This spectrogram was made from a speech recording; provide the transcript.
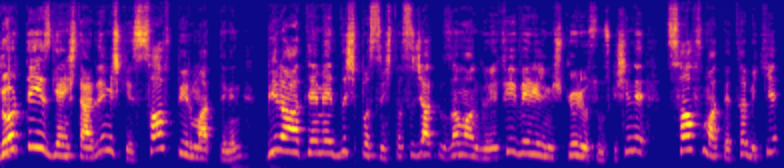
Dörtteyiz gençler demiş ki saf bir maddenin bir atm dış basınçta sıcaklığı zaman grafiği verilmiş görüyorsunuz ki. Şimdi saf madde tabii ki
